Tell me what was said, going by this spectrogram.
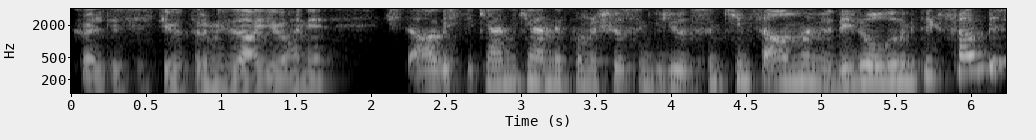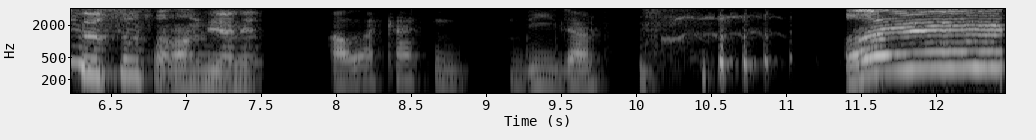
kalitesiz Twitter mizahı gibi hani İşte abi işte kendi kendine konuşuyorsun, gülüyorsun. Kimse anlamıyor. Deli olduğunu bir tek sen biliyorsun falan diyor hani. Allah kahretsin diyeceğim. Hayır.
